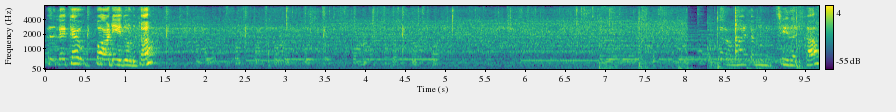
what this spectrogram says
ഇതിലേക്ക് ഉപ്പ് ആഡ് ചെയ്ത് കൊടുക്കാം. നന്നായിട്ടൊന്ന് മിക്സ് ചെയ്തെടുക്കാം.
